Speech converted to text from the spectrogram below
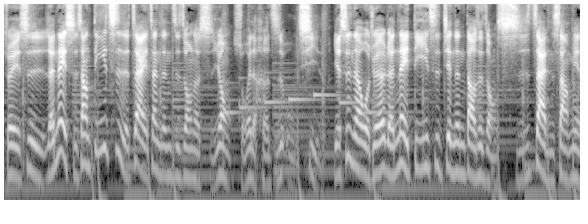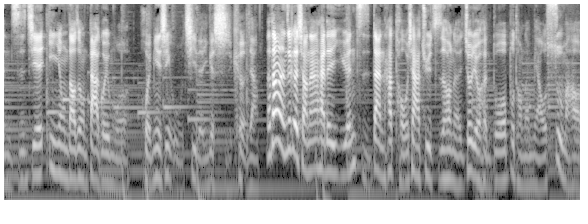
所以是人类史上第一次在战争之中呢使用所谓的核子武器的，也是呢，我觉得人类第一次见证到这种实战上面直接应用到这种大规模毁灭性武器的一个时刻。这样，那当然这个小男孩的原子弹他投下去之后呢，就有很多不同的描述嘛。哈，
